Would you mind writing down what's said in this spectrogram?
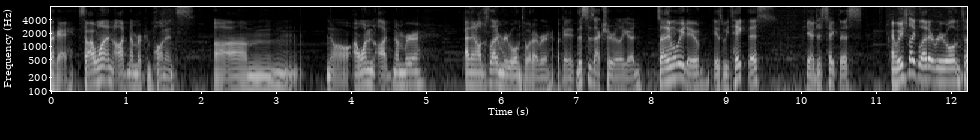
Okay, so I want an odd number components. Um, no, I want an odd number, and then I'll just let him reroll into whatever. Okay, this is actually really good. So I think what we do is we take this. Yeah, just take this. And we just like let it reroll into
